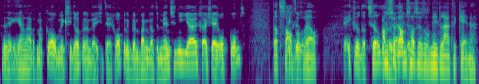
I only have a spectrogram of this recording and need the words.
Dan denk ik: ja, laat het maar komen. Ik zie er ook wel een beetje tegenop. En ik ben bang dat de mensen niet juichen als jij opkomt. Dat zal Ik wil- toch wel. Ik wil datzelfde. Amsterdam geluid- zal zich toch niet laten kennen.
